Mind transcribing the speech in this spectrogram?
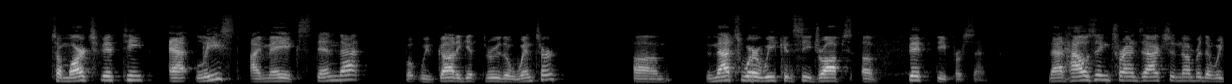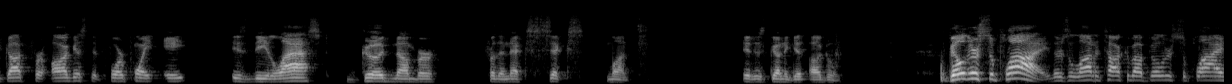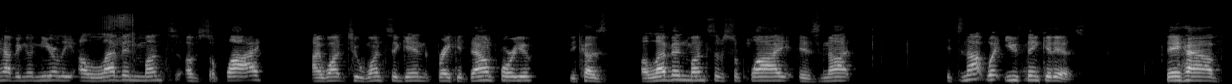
to March 15th at least. I may extend that, but we've got to get through the winter. Um, and that's where we can see drops of 50%. That housing transaction number that we got for August at 4.8 is the last good number for the next six months. It is going to get ugly. Builder supply. There's a lot of talk about builder supply having a nearly 11 months of supply. I want to once again break it down for you because 11 months of supply is not it's not what you think it is. They have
